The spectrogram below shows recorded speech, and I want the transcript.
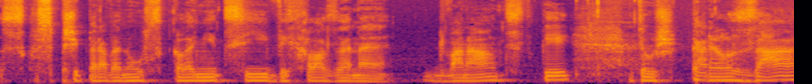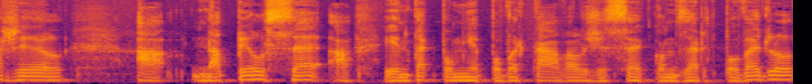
s, s připravenou sklenicí vychlazené dvanáctky. To už Karel zářil a napil se a jen tak po mně povrkával, že se koncert povedl.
